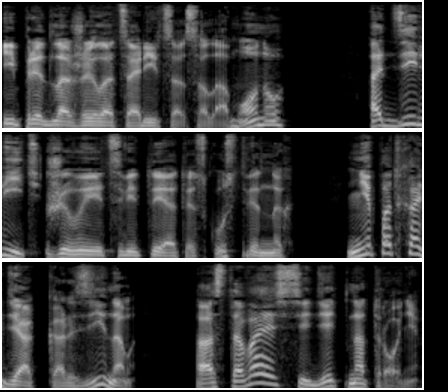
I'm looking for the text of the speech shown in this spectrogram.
И предложила царица Соломону отделить живые цветы от искусственных не подходя к корзинам, а оставаясь сидеть на троне.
